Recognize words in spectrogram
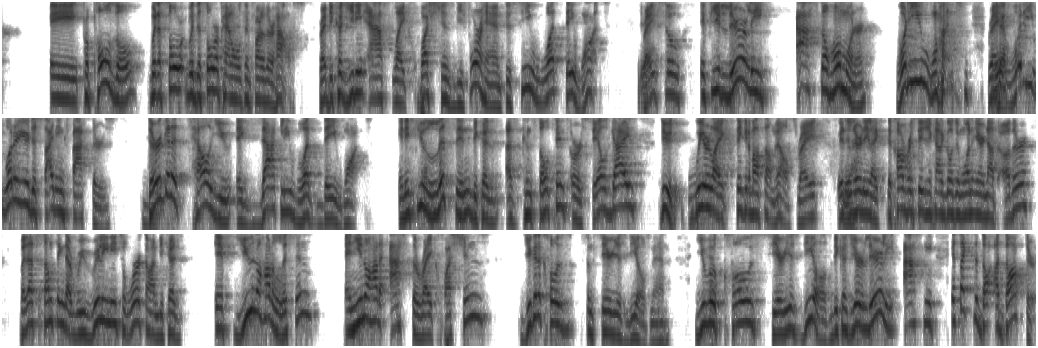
a proposal with a solar with the solar panels in front of their house right because you didn't ask like questions beforehand to see what they want yeah. right so if you literally ask the homeowner what do you want right yeah. what do you what are your deciding factors they're going to tell you exactly what they want. And if you listen, because as consultants or sales guys, dude, we're like thinking about something else, right? It yeah. literally like the conversation kind of goes in one ear, and not the other. But that's something that we really need to work on because if you know how to listen and you know how to ask the right questions, you're gonna close some serious deals, man. You will close serious deals because you're literally asking. It's like the a doctor,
